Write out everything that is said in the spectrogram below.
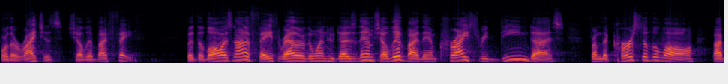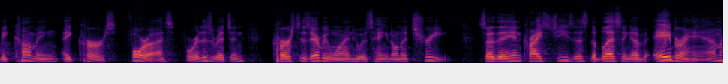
for the righteous shall live by faith. But the law is not of faith, rather, the one who does them shall live by them. Christ redeemed us from the curse of the law by becoming a curse for us. For it is written, Cursed is everyone who is hanged on a tree, so that in Christ Jesus the blessing of Abraham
